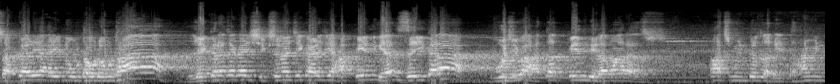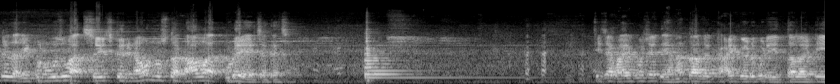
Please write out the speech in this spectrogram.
सकाळी आईनं उठवलं उठा! लेकराच्या काही शिक्षणाची काळजी हा पेन घ्या सही करा. उजव्या हातात पेन दिला महाराज. पाच मिनिटं झाली दहा मिनिटं झाली पण उजवा हात सहीच करीना हो, नुसता डावात पुढे यायचा त्याचा. तिच्या बायकोच्या ध्यानात आलं काय गडबड येत तलाठी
